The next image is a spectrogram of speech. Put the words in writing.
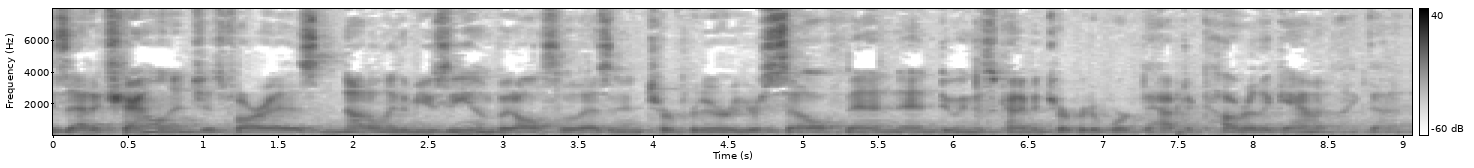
Is that a challenge as far as not only the museum, but also as an interpreter yourself and, and doing this kind of interpretive work to have to cover the gamut like that?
